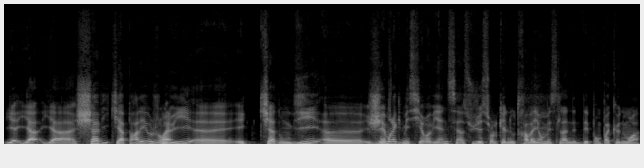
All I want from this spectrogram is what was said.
Il y, a- il y Xavi qui a parlé aujourd'hui euh, et qui a donc dit euh, J'aimerais que Messi revienne. C'est un sujet sur lequel nous travaillons, mais cela ne dépend pas que de moi.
